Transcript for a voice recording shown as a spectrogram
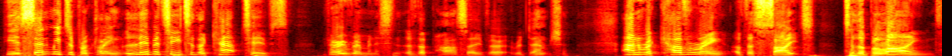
He has sent me to proclaim liberty to the captives, very reminiscent of the Passover redemption, and recovering of the sight to the blind,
